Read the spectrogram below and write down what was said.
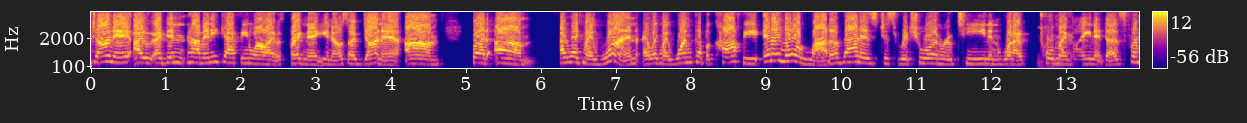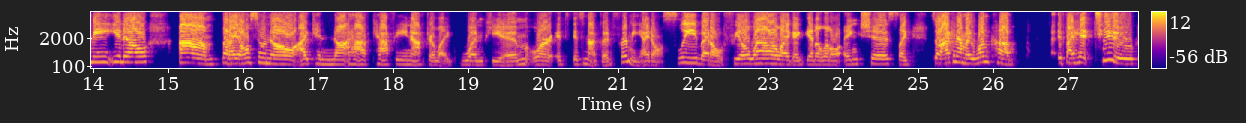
done it. I, I didn't have any caffeine while I was pregnant, you know, so I've done it. Um, but um I like my one, I like my one cup of coffee. And I know a lot of that is just ritual and routine and what I've told my brain it does for me, you know. Um, but I also know I cannot have caffeine after like 1 p.m. or it's it's not good for me. I don't sleep, I don't feel well, like I get a little anxious. Like so I can have my one cup. If I hit two,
